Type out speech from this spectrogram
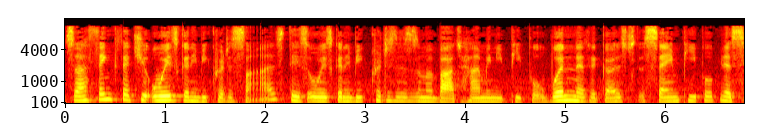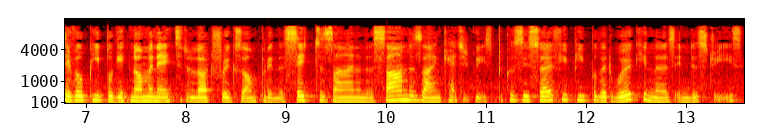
So I think that you're always going to be criticized. There's always going to be criticism about how many people win, that it goes to the same people. You know, several people get nominated a lot, for example, in the set design and the sound design categories because there's so few people that work in those industries.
